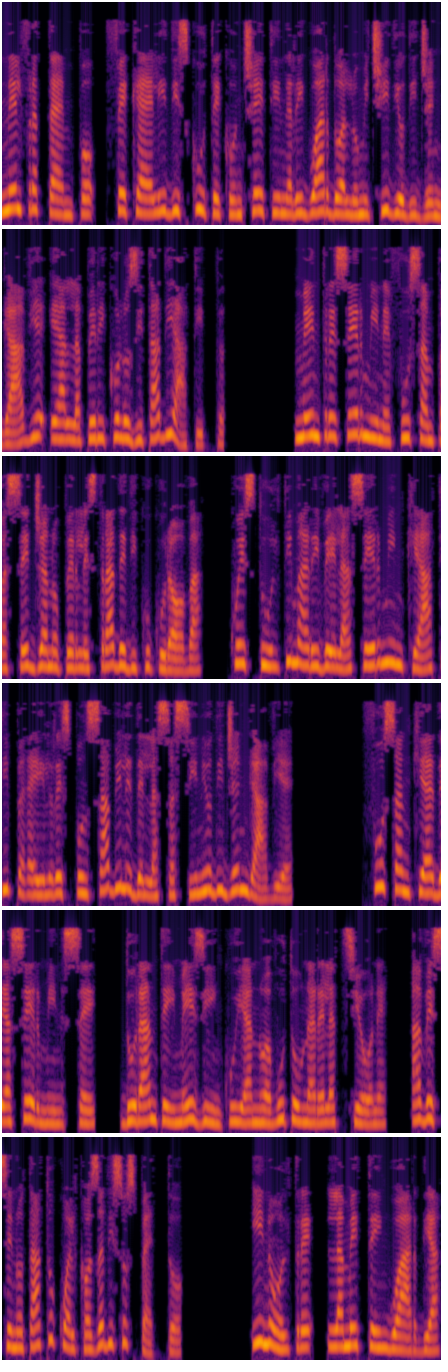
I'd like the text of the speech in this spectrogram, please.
Nel frattempo, Fekeli discute con Cetin riguardo all'omicidio di Gengavie e alla pericolosità di Atip. Mentre Sermin e Fusan passeggiano per le strade di Kukurova, quest'ultima rivela a Sermin che Atip è il responsabile dell'assassinio di Gengavie. Fusan chiede a Sermin se, durante i mesi in cui hanno avuto una relazione, avesse notato qualcosa di sospetto. Inoltre, la mette in guardia,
